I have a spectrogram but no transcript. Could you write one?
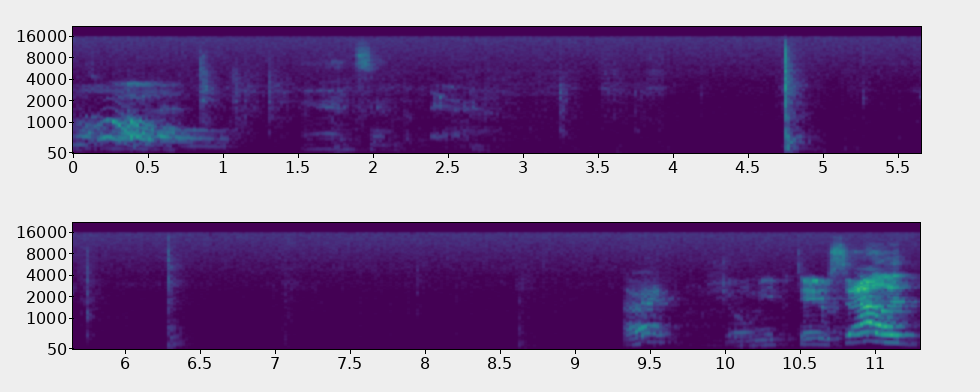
Oh. And send them there. All right. Show me potato salad.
